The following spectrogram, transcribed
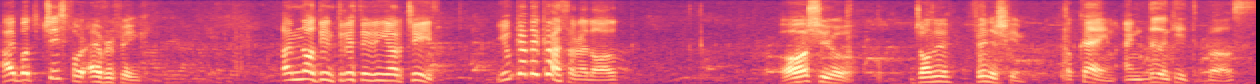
I bought cheese for everything. I'm not interested in your cheese. You've got a cancer at all. Oh, you. Johnny, finish him. Okay, I'm doing it, boss.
